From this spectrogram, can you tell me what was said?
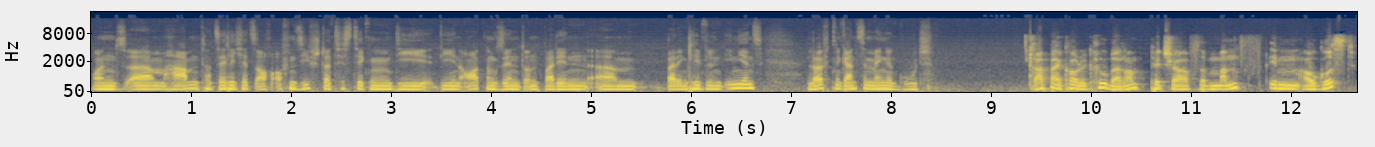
und ähm, haben tatsächlich jetzt auch Offensivstatistiken, die, die in Ordnung sind und bei den, ähm, bei den Cleveland Indians läuft eine ganze Menge gut. Gerade bei Corey Kluber, ne? Pitcher of the Month im August.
